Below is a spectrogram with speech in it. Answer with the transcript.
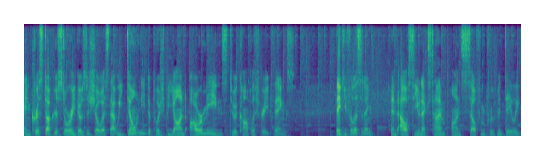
and Chris Ducker's story goes to show us that we don't need to push beyond our means to accomplish great things. Thank you for listening, and I'll see you next time on Self Improvement Daily.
